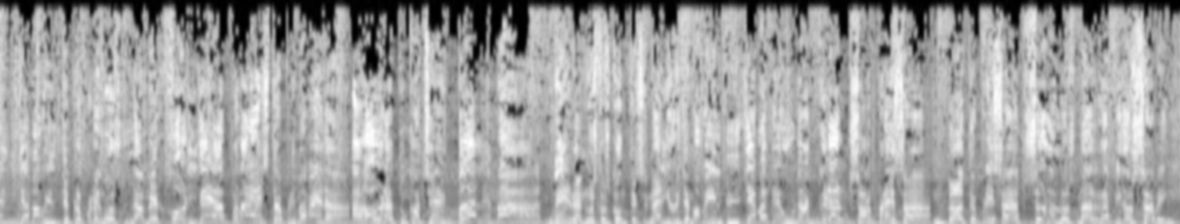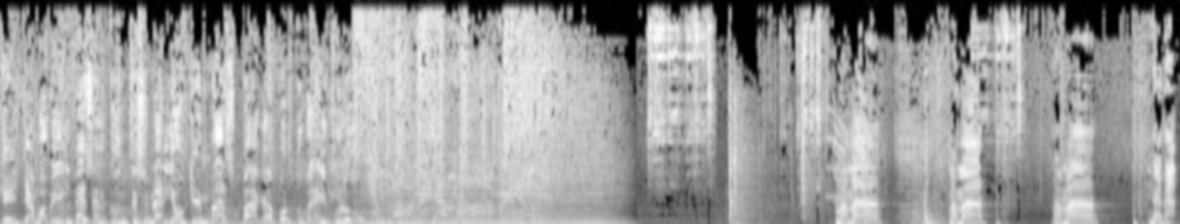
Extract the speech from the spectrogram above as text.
En Yamóvil te proponemos la mejor idea para esta primavera. Ahora tu coche vale más. Ven a nuestros concesionarios Yamóvil y llévate una gran sorpresa. Date prisa, solo los más rápidos saben que Yamóvil es el concesionario que más paga por tu vehículo. Mamá, mamá, mamá. Nada,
